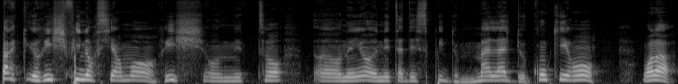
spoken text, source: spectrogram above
pas que riches financièrement, riches en, étant, en ayant un état d'esprit de malade, de conquérant. Voilà.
